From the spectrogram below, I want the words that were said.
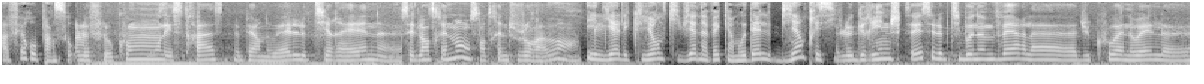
à faire au pinceau. Le flocon, les strass, le Père Noël, le petit renne. euh, C'est de l'entraînement, on s'entraîne toujours avant. hein. Et il y a les clientes qui viennent avec un modèle bien précis. Le Grinch, vous savez, c'est le petit bonhomme vert là, euh, du coup à Noël. euh,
